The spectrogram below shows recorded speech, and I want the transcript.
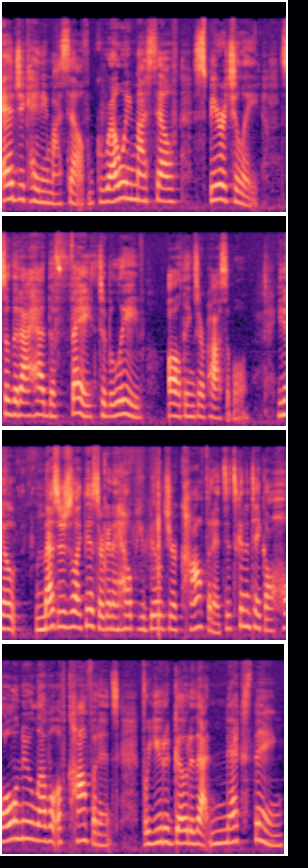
educating myself, growing myself spiritually, so that I had the faith to believe all things are possible. You know, messages like this are going to help you build your confidence. It's going to take a whole new level of confidence for you to go to that next thing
